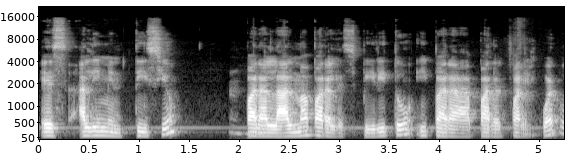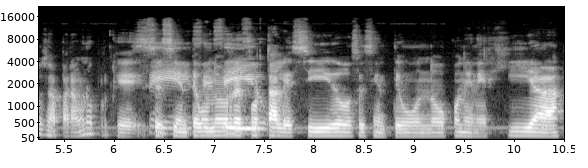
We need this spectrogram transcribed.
es alimenticio para el alma, para el espíritu y para, para, el cuerpo, o sea, para uno, porque se siente uno refortalecido, se siente uno con energía,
